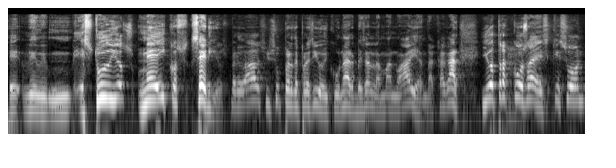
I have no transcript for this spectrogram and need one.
eh, mm, estudios médicos serios. Pero, ah, soy súper depresivo y con una cerveza en la mano, ay, anda a cagar. Y otra cosa es que son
